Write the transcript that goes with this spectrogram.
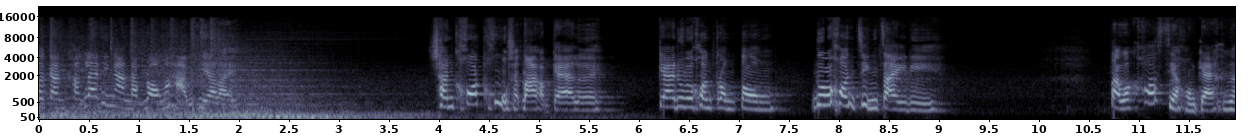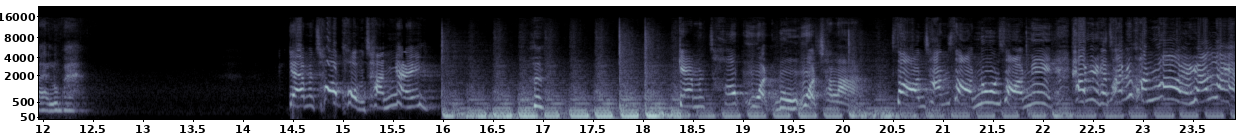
อกันครั้งแรกที่งานนับน้องมหาวิทยาลัย ฉันโคตรถูกชะตากับแกเลย แกดูเป็นคนตรงๆ ดูเป็นคนจริงใจดี แต่ว่าข้อเสียของแกคืออะไรรู้ไหม แกมันชอบข่มฉันไง แกมันชอบอวดรู้อวดฉลาด สอนฉันสอนนู่นสอนนี่ทำอย่างกับฉันเป็นคนโง่อย่างนั้นแหละ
